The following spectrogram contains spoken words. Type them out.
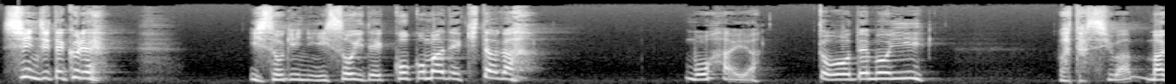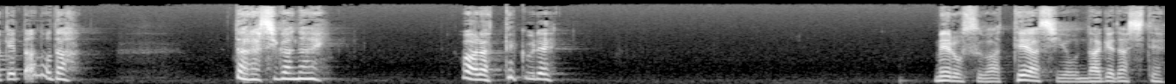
信じてくれ。急ぎに急いでここまで来たが、もはやどうでもいい。私は負けたのだ。だらしがない。笑ってくれ。メロスは手足を投げ出して、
